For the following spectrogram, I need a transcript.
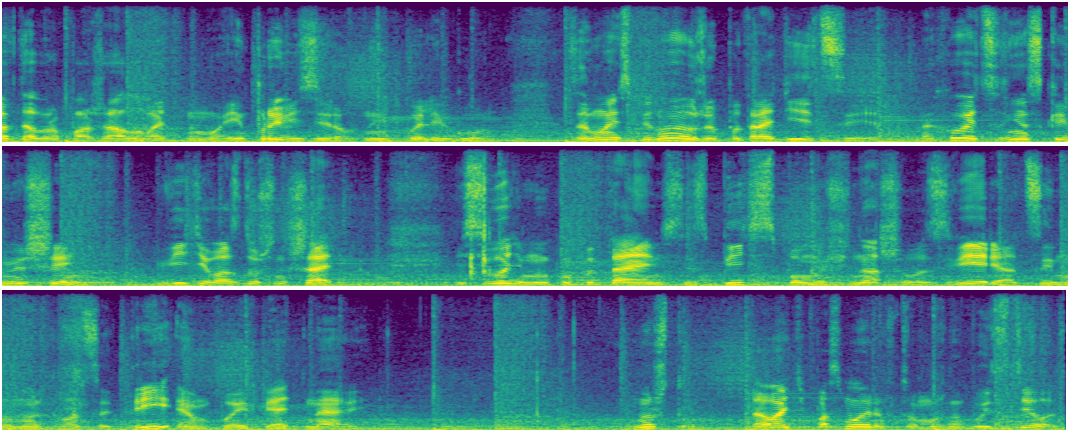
Вновь добро пожаловать на мой импровизированный полигон. За моей спиной уже по традиции находится несколько мишеней в виде воздушных шариков. И сегодня мы попытаемся сбить с помощью нашего зверя Ацима 023 МП-5 Нави. Ну что, давайте посмотрим, что можно будет сделать.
